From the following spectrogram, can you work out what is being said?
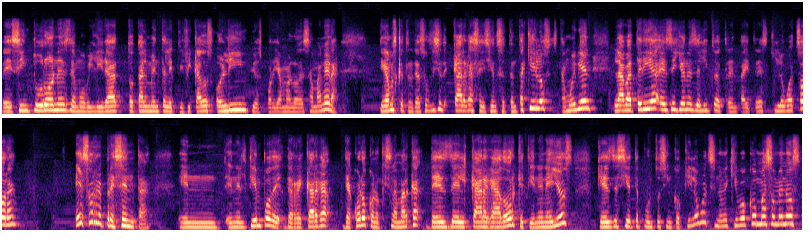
eh, cinturones de movilidad totalmente electrificados o limpios, por llamarlo de esa manera. Digamos que tendría suficiente. Carga 670 kilos, está muy bien. La batería es de iones de litio de 33 kilowatts hora. Eso representa en, el tiempo de, recarga, de acuerdo con lo que dice la marca, desde el cargador que tienen ellos, que es de 7.5 kilowatts, si no me equivoco, más o menos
